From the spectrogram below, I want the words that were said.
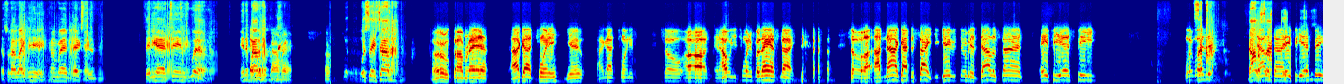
That's what I like to hear. Comrade Dexter said he had ten as well. That Anybody? was comrade. What say, Charlie? Oh, comrade, I got twenty, yeah, I got twenty. So, uh, and I owe you twenty for last night. So I, I now I got the site. You gave it to me. It's dollar sign APSP. What was it? Dollar Dollar sign, sign APSP.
